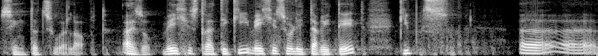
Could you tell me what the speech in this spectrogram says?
sind dazu erlaubt? Also, welche Strategie, welche Solidarität gibt es? Äh,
